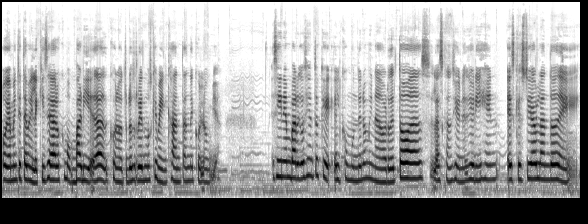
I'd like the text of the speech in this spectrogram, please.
Obviamente también le quise dar como variedad con otros ritmos que me encantan de Colombia. Sin embargo, siento que el común denominador de todas las canciones de origen es que estoy hablando de,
